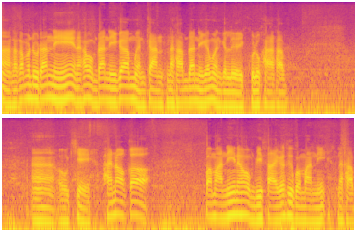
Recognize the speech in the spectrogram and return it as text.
อ่าแล้วก็มาดูด้านนี้นะครับผมด้านนี้ก็เหมือนกันนะครับ ด้านนี้ก็เหมือนกันเลยคุณลูกค้าครับอ่าโอเค ภายนอกก็ประมาณนี้นะครับผมดีไซน์ก็คือประมาณนี้นะครับ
